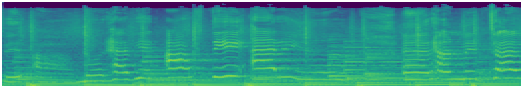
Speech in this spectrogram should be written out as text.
Oft við amor hef ég átt í erjum. Er hann með törum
